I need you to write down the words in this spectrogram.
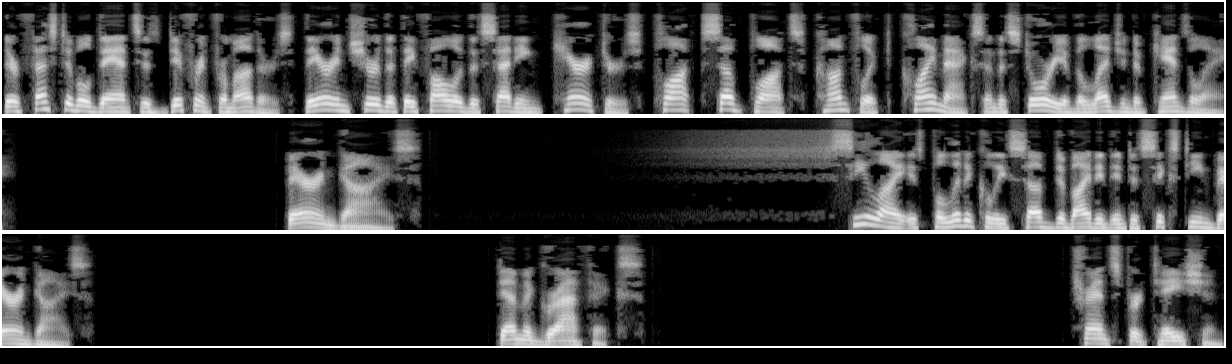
Their festival dance is different from others, they are ensure that they follow the setting, characters, plot, subplots, conflict, climax and the story of the legend of Kansilay. Barangays Silay is politically subdivided into 16 barangays. Demographics Transportation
